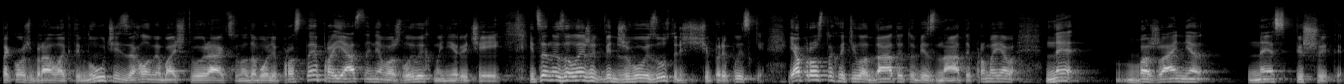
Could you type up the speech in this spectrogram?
також брала активну участь. Загалом я бачу твою реакцію на доволі просте прояснення важливих мені речей. І це не залежить від живої зустрічі чи переписки. Я просто хотіла дати тобі знати про моє небажання не спішити.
